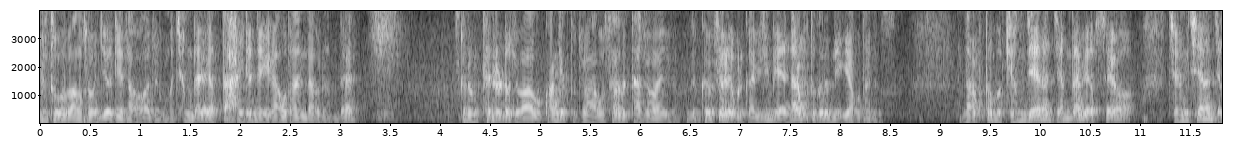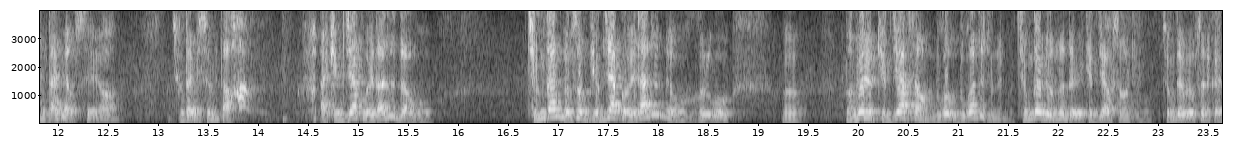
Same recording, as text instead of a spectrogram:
유튜브 방송인지 어디에 나와가지고 뭐 정답이 없다 이런 얘기를 하고 다닌다 그러는데 그럼 패널도 좋아하고 관객도 좋아하고 사람들이 다 좋아해요. 근데 검색을 해보니까 유시민이 옛날부터 그런 얘기하고 다녔어. 옛날부터 뭐 경제는 정답이 없어요. 정치에는 정답이 없어요. 정답 있습니다. 아, 경제학과 왜 다녔다고. 정답이 없으면 경제학과 왜 다녔냐고. 그리고, 어, 노벨 경제학상은 누가, 누구한테 주는 거 정답이 없는데 왜 경제학상을 주고. 정답이 없으니까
